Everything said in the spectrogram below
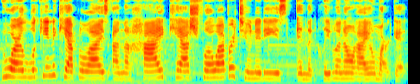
who are looking to capitalize on the high cash flow opportunities in the Cleveland, Ohio market.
